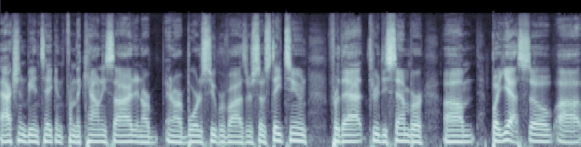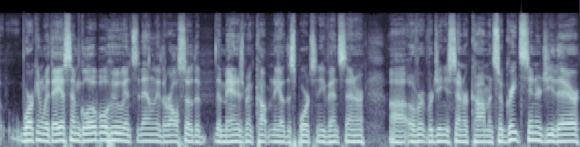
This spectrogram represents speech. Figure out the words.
action being taken from the county side and our and our board of supervisors. So stay tuned for that through December. Um, but yes, so uh, working with ASM Global, who incidentally they're also the the management company of the Sports and Event Center uh, over at Virginia Center Commons. So great synergy there.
